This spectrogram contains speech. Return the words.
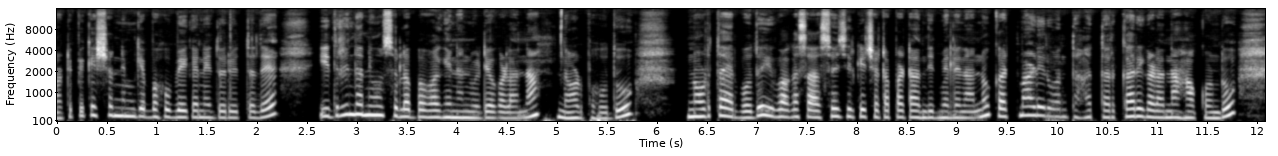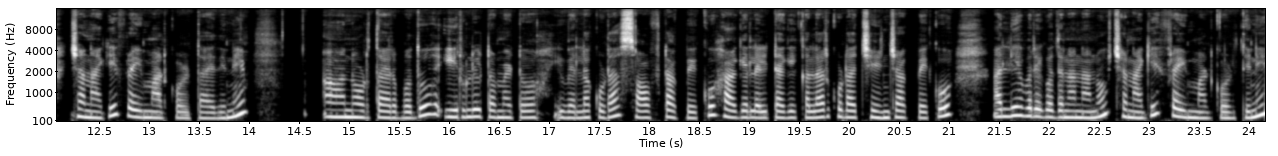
ನೋಟಿಫಿಕೇಷನ್ ನಿಮಗೆ ಬಹು ಬೇಗನೆ ದೊರೆಯುತ್ತದೆ. ಇದರಿಂದ ನೀವು ಸುಲಭವಾಗಿ ನನ್ನ ವಿಡಿಯೋಗಳನ್ನು ನೋಡಬಹುದು, ನೋಡ್ತಾ ಇರ್ಬೋದು. ಇವಾಗ ಸಾಸಿವೆ ಜೀರಿಗೆ ಚಟಪಟ ಅಂದಿದ್ಮೇಲೆ ನಾನು ಕಟ್ ಮಾಡಿರುವಂತಹ ತರಕಾರಿಗಳನ್ನು ಹಾಕ್ಕೊಂಡು ಚೆನ್ನಾಗಿ ಫ್ರೈ ಮಾಡ್ಕೊಳ್ತಾ ಇದ್ದೀನಿ. ನೋಡ್ತಾ ಇರ್ಬೋದು. ಈರುಳ್ಳಿ, ಟೊಮೆಟೊ ಇವೆಲ್ಲ ಕೂಡ ಸಾಫ್ಟ್ ಆಗಬೇಕು. ಹಾಗೆ ಲೈಟಾಗಿ ಕಲರ್ ಕೂಡ ಚೇಂಜ್ ಆಗಬೇಕು. ಅಲ್ಲಿಯವರೆಗೂ ಅದನ್ನು ನಾನು ಚೆನ್ನಾಗಿ ಫ್ರೈ ಮಾಡ್ಕೊಳ್ತೀನಿ.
